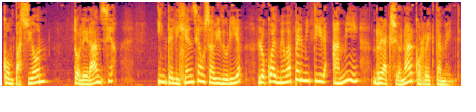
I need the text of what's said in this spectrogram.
compasión, tolerancia, inteligencia o sabiduría, lo cual me va a permitir a mí reaccionar correctamente.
